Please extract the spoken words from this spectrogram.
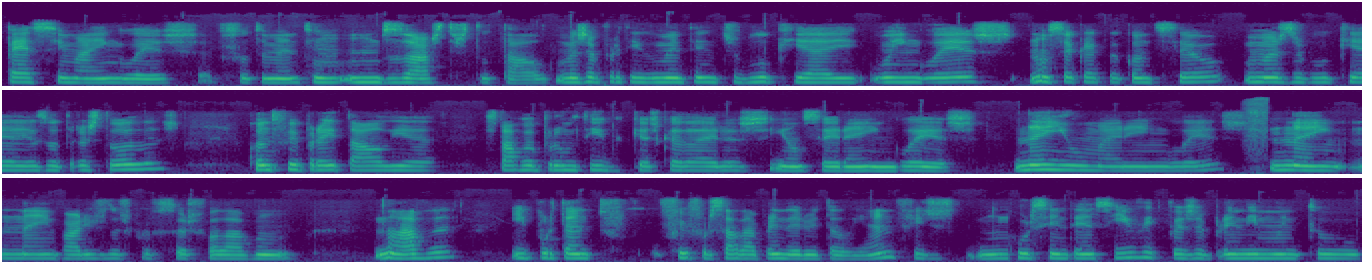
péssima em inglês, absolutamente um, um desastre total, mas a partir do momento em que desbloqueei o inglês, não sei o que é que aconteceu, mas desbloqueei as outras todas. Quando fui para a Itália, estava prometido que as cadeiras iam ser em inglês nenhuma era em inglês, nem, nem vários dos professores falavam nada e, portanto, fui forçada a aprender o italiano. Fiz um curso intensivo e depois aprendi muito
